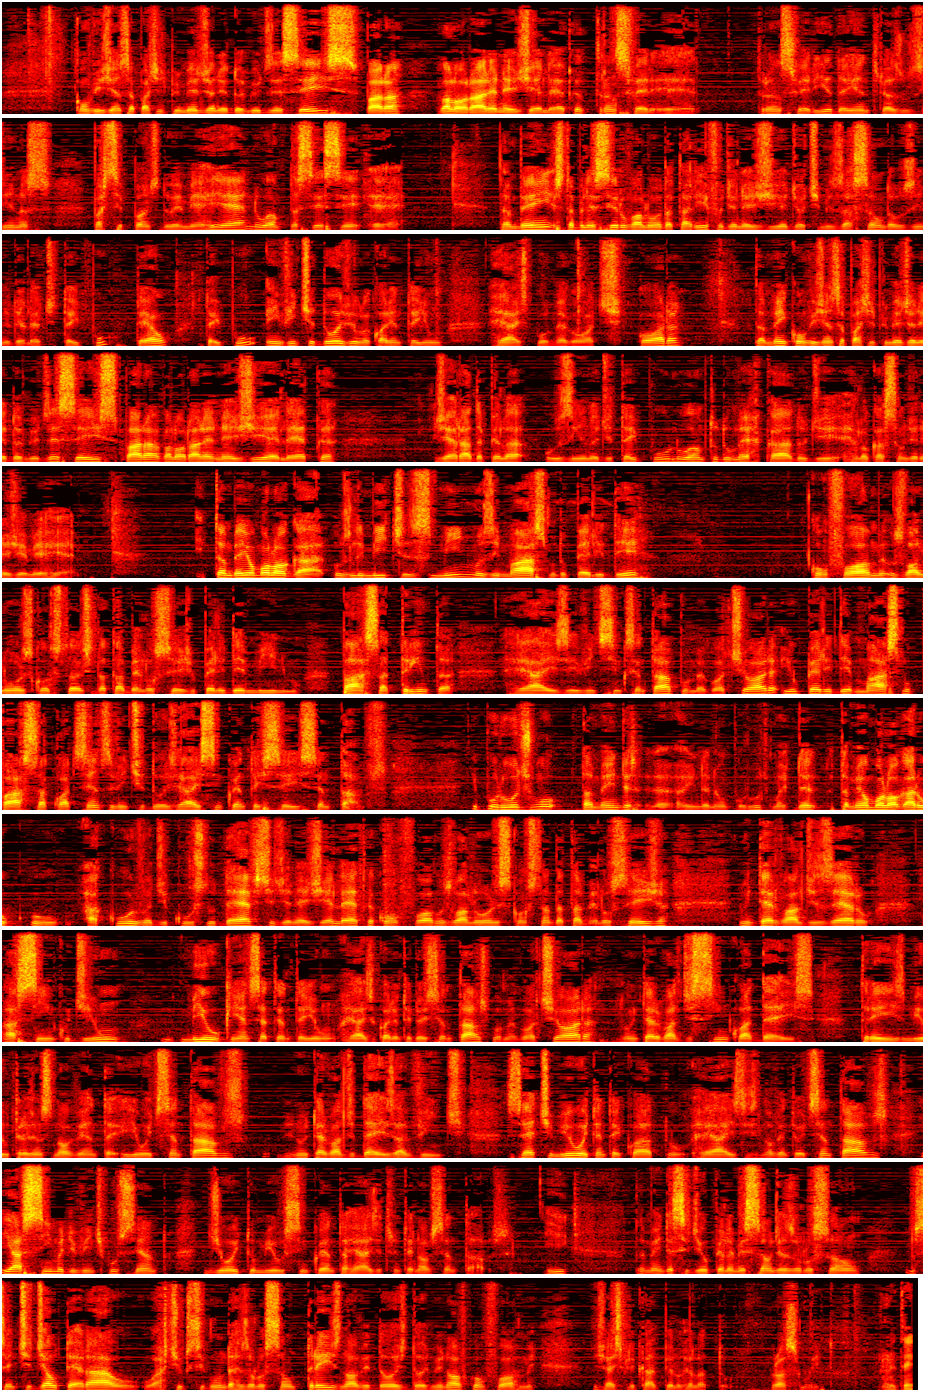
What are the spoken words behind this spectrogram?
com vigência a partir de 1 de janeiro de 2016, para valorar a energia elétrica transfer, é, transferida entre as usinas participantes do MRE no âmbito da CCE. Também estabelecer o valor da tarifa de energia de otimização da usina de elétrica Itaipu, TEL, Itaipu, em R$ 22,41 por megawatt-hora, também com vigência a partir de 1 de janeiro de 2016, para valorar a energia elétrica gerada pela usina de Itaipu no âmbito do mercado de relocação de energia MRE. E também homologar os limites mínimos e máximos do PLD conforme os valores constantes da tabela, ou seja, o PLD mínimo passa a R$ 30,25 por megawatt-hora e o PLD máximo passa a R$ 422,56. E por último, também, eh, ainda não por último, mas também homologar o, o, a curva de custo do déficit de energia elétrica conforme os valores constantes da tabela, ou seja, no intervalo de 0 a 5 de R$ 1.571,42 por megawatt-hora, no intervalo de 5 a 10, R$ 3.398 centavos, no intervalo de 10 a 20, R$ 7.084,98 centavos e acima de 20% de R$ 8.050,39 centavos. E também decidiu pela emissão de resolução no sentido de alterar o, o artigo 2 da Resolução 392 de 2009, conforme já explicado pelo relator. Próximo item.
